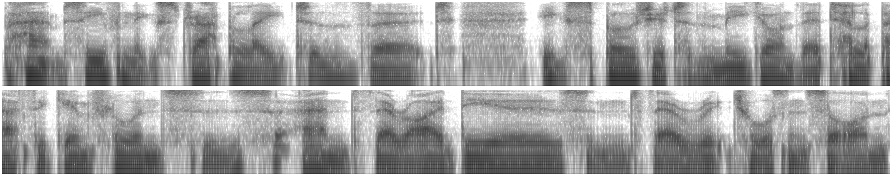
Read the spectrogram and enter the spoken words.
perhaps even extrapolate that exposure to the Mi-Go and their telepathic influences and their ideas and their rituals and so on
